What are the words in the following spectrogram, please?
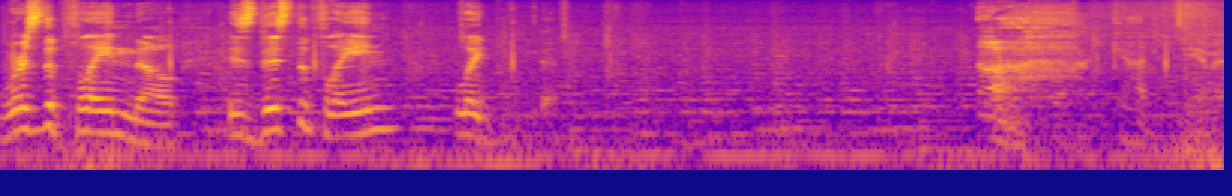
Where's the plane though? Is this the plane? Like, Ugh, god damn it.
